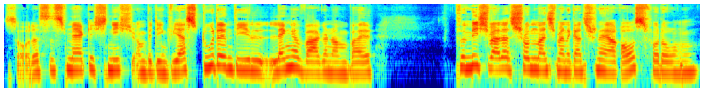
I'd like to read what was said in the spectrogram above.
So, das ist, merke ich nicht unbedingt. Wie hast du denn die Länge wahrgenommen? Weil für mich war das schon manchmal eine ganz schöne Herausforderung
